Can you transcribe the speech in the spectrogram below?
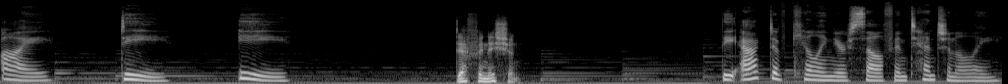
I D E Definition The act of killing yourself intentionally.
